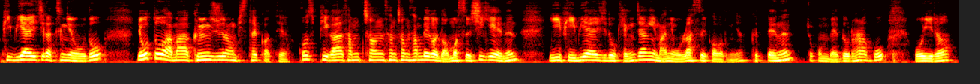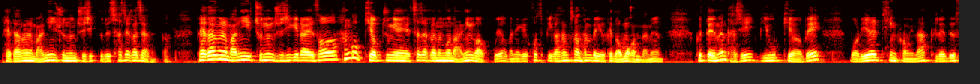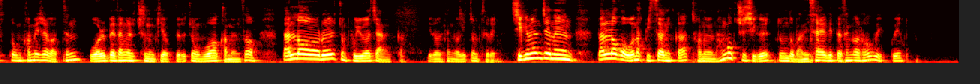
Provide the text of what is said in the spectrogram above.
BBIG 같은 경우도 이것도 아마 금융주주랑 비슷할 것 같아요. 코스피가 3,000, 3,300을 넘었을 시기에는 이 BBIG도 굉장히 많이 올랐을 거거든요. 그때는 조금 매도를 하고 오히려 배당을 많이 주는 주식들을 찾아가지 않을까. 배당을 많이 주는 주식이라 해서 한국 기업 중에 찾아가는 건 아닌 것 같고요. 만약에 코스피가 3,300 이렇게 넘어간다면 그때는 다시 미국 기업의 뭐 리얼티 인컴이나 글래드스톤 커미셜 같은 월 배당을 주는 기업들을 좀 모아가면서 달러를 좀 보유하지 않을까. 이런 생각이 좀 들어요. 지금 현재는 달러가 워낙 비싸니까 저는 한국 주식을 좀 더 많이 사야겠다 생각을 하고 있고요.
